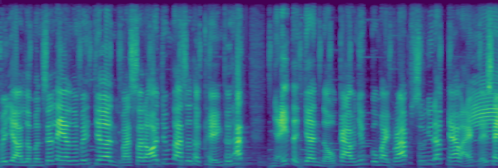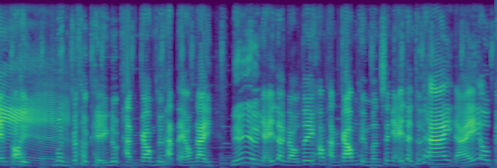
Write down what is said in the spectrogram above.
Bây giờ là mình sẽ leo lên phía trên Và sau đó chúng ta sẽ thực hiện thử thách Nhảy từ trên độ cao nhất của Minecraft xuống dưới đất nha các bạn Để xem coi mình có thực hiện được thành công thử thách này không đây. Nếu như nhảy lần đầu tiên không thành công Thì mình sẽ nhảy lần thứ hai. Đấy ok.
